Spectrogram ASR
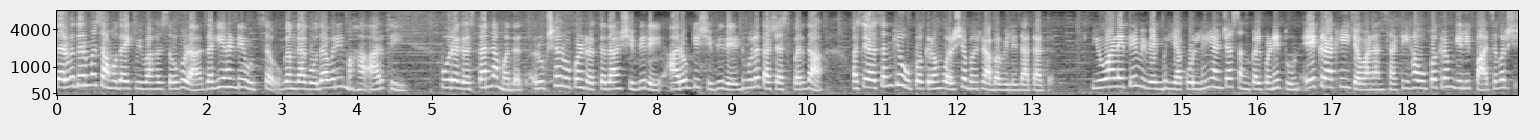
सर्वधर्म सामुदायिक विवाह सोहळा दहीहंडी उत्सव गंगा गोदावरी महाआरती पूरग्रस्तांना मदत वृक्षारोपण रक्तदान शिबिरे आरोग्य शिबिरे ढोलताशा स्पर्धा असे असंख्य उपक्रम वर्षभर राबविले जातात. युवा नेते विवेक भैया कोल्हे यांच्या संकल्पनेतून एक राखी जवानांसाठी हा उपक्रम गेली पाच वर्ष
